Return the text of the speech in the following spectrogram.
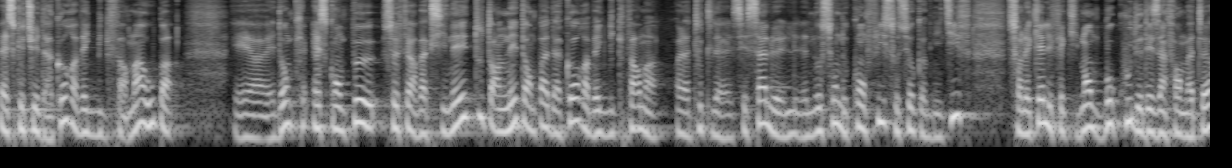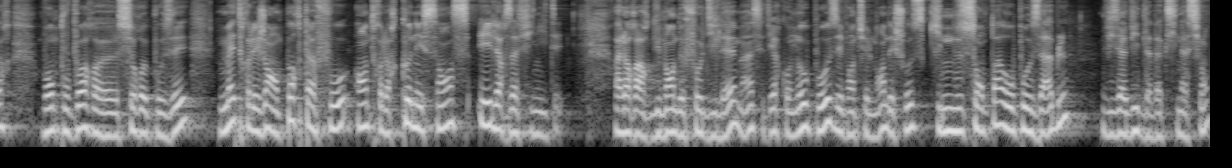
est-ce que tu es d'accord avec Big Pharma ou pas? Euh, et, donc, est-ce qu'on peut se faire vacciner tout en n'étant pas d'accord avec Big Pharma? Voilà, c'est ça la notion de conflit socio-cognitif sur lequel effectivement beaucoup de désinformateurs vont pouvoir euh, se reposer, mettre les gens en porte-à-faux entre leurs connaissances et leurs affinités. Alors, argument de faux dilemme, hein, c'est-à-dire qu'on oppose éventuellement des choses qui ne sont pas opposables vis-à-vis -vis de la vaccination,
